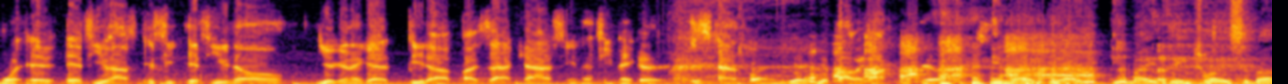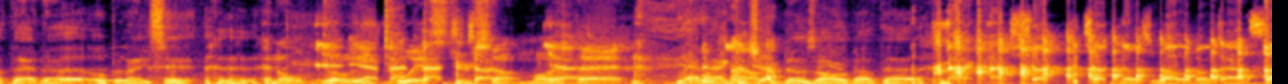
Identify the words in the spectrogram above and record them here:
if, you have if you if you know you're gonna get beat up by Zack Kassian if you make a this kind of play you're, you're probably not gonna do it You might, yeah, you, you might think twice about that uh, open ice hit. an old Yeah, Tony yeah, twist Matt or Chuck, something like yeah. that. yeah, Mac Tkachuk knows all about that. Matt, Matt Chuck, Chuck knows well about that so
